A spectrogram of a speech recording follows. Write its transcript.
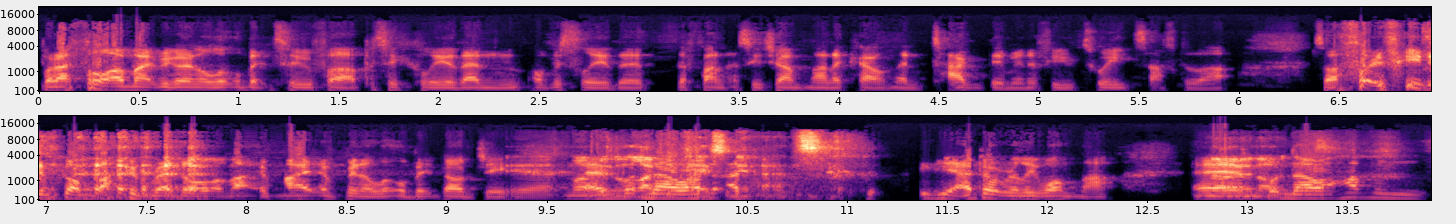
But I thought I might be going a little bit too far, particularly then, obviously, the, the Fantasy Champ Man account then tagged him in a few tweets after that. So I thought if he'd have gone back and read all of that, it might have been a little bit dodgy. Yeah, might um, no, I, I, yeah, I don't really want that. Um, no, but no, I haven't.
